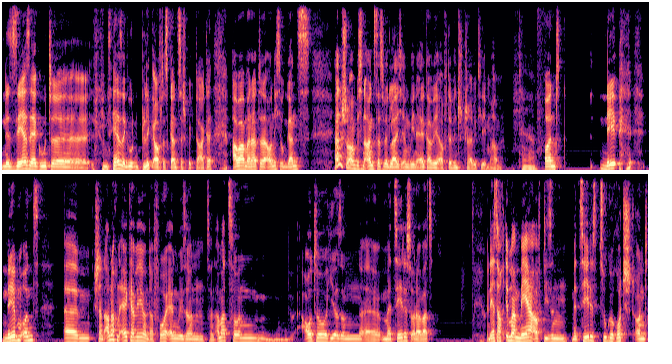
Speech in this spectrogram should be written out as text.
eine sehr, sehr gute, äh, einen sehr, sehr guten Blick auf das ganze Spektakel. Aber man hatte auch nicht so ganz, hatte schon auch ein bisschen Angst, dass wir gleich irgendwie einen LKW auf der Windschutzscheibe kleben haben. Und ne neben uns ähm, stand auch noch ein LKW und davor irgendwie so ein, so ein Amazon-Auto, hier so ein äh, Mercedes oder was. Und der ist auch immer mehr auf diesen Mercedes zugerutscht und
